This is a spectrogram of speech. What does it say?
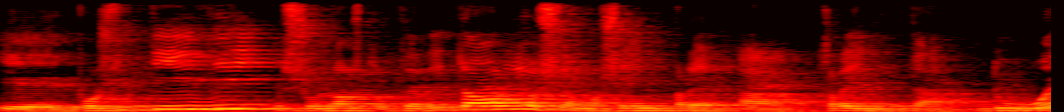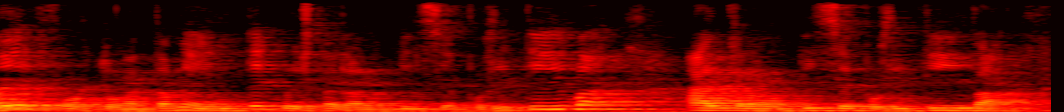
eh, positivi sul nostro territorio, siamo sempre a 32 fortunatamente, questa è la notizia positiva. Altra notizia positiva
